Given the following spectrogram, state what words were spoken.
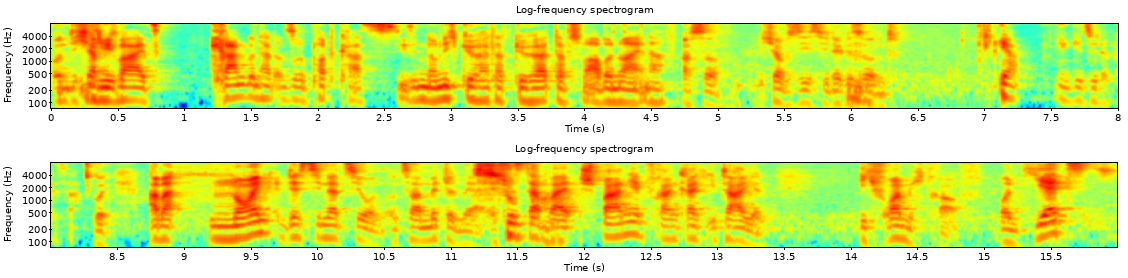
Und ich habe. Die war jetzt krank und hat unsere Podcasts, die sie noch nicht gehört hat, gehört. Das war aber nur einer. Achso, ich hoffe, sie ist wieder gesund. Ja, mir geht's wieder besser. Gut. Aber neun Destinationen, und zwar Mittelmeer. Es Super. ist dabei Spanien, Frankreich, Italien. Ich freue mich drauf. Und jetzt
